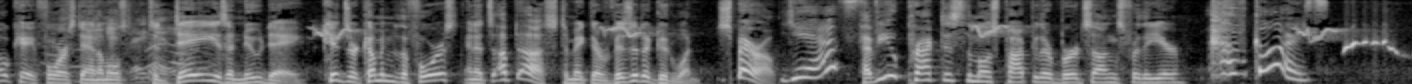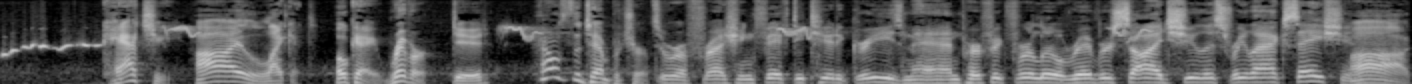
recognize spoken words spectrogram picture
Okay, forest animals, today is a new day. Kids are coming to the forest, and it's up to us to make their visit a good one. Sparrow. Yes? Have you practiced the most popular bird songs for the year? Of course. Catchy. I like it. Okay, River. Dude. How's the temperature? It's a refreshing 52 degrees, man. Perfect for a little riverside shoeless relaxation. Ah,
